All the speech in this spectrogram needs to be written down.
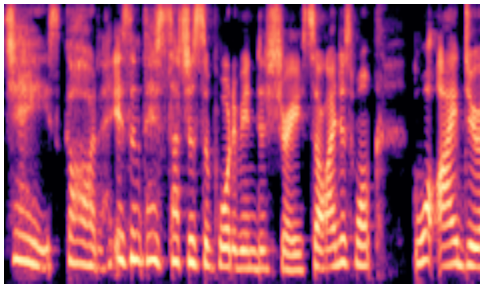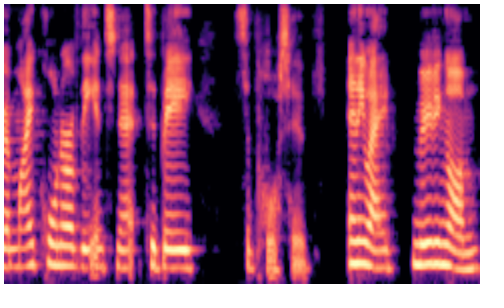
geez, God, isn't this such a supportive industry? So I just want what I do in my corner of the internet to be supportive. Anyway, moving on.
